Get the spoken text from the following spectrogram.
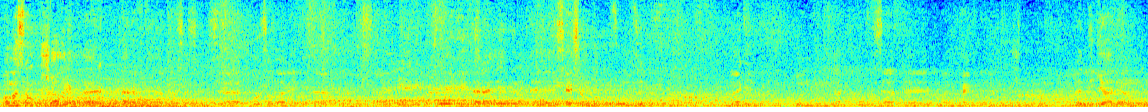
Amma məsələn, uşaq evləri tərəfindən məsələn bizə, qocalar evi tərəfindən bizə, e, Heydərə evin e, 89-cu və il dönümündə bizə e, mən təqdim etmişdim. Və digər yəni,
